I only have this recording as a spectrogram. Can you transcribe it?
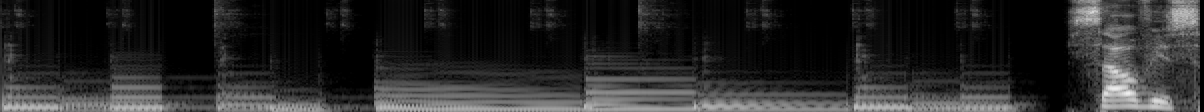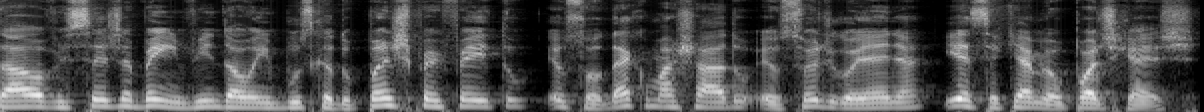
thank you. Salve, salve, seja bem-vindo ao Em Busca do Punch Perfeito. Eu sou Deco Machado, eu sou de Goiânia e esse aqui é meu podcast.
